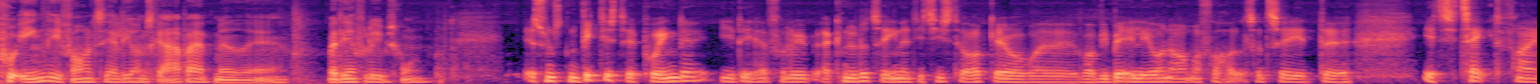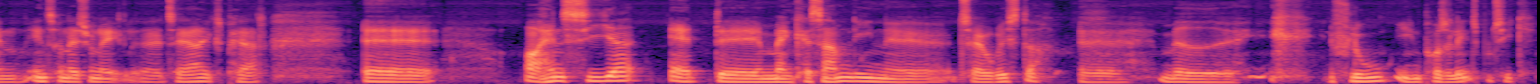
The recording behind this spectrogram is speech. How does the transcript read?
pointe i forhold til, at eleverne skal arbejde med, øh, med det her forløb i skolen? Jeg synes, den vigtigste pointe i det her forløb er knyttet til en af de sidste opgaver, øh, hvor vi beder eleverne om at forholde sig til et, øh, et citat fra en international øh, terrorekspert. Og han siger, at man kan sammenligne terrorister med en flue i en porcelænsbutik.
